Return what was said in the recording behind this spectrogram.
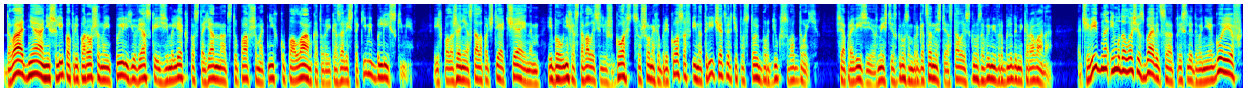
Два дня они шли по припорошенной пылью вязкой земле к постоянно отступавшим от них куполам, которые казались такими близкими. Их положение стало почти отчаянным, ибо у них оставалась лишь горсть сушеных абрикосов и на три четверти пустой бурдюк с водой. Вся провизия вместе с грузом драгоценности осталась с грузовыми верблюдами каравана. Очевидно, им удалось избавиться от преследования гориев,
